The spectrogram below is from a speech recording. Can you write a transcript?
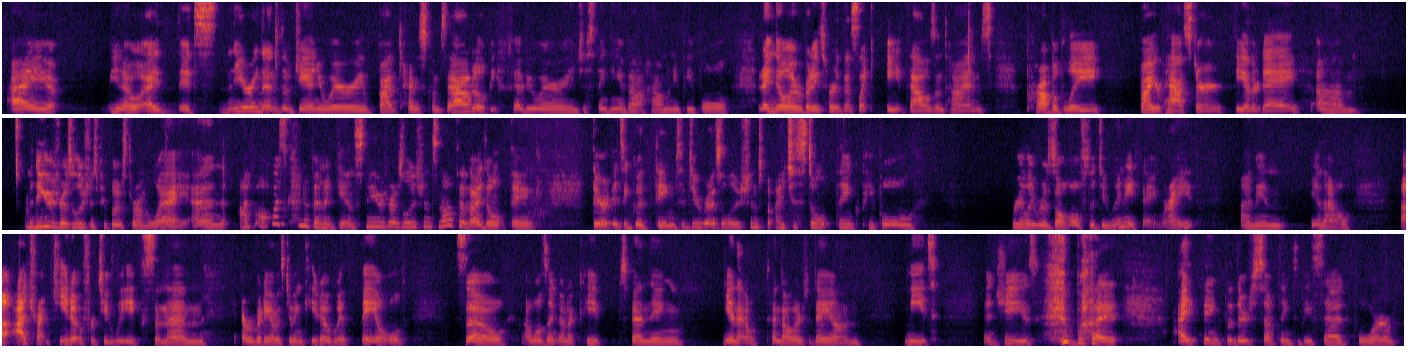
I you know, I it's nearing the end of January. By the time this comes out, it'll be February, and just thinking about how many people, and I know everybody's heard this like eight thousand times, probably by your pastor the other day. Um, but New Year's resolutions, people just throw them away, and I've always kind of been against New Year's resolutions. Not that I don't think there it's a good thing to do resolutions, but I just don't think people really resolve to do anything. Right? I mean, you know, uh, I tried keto for two weeks, and then everybody I was doing keto with bailed. So I wasn't going to keep spending, you know, $10 a day on meat and cheese. but I think that there's something to be said for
